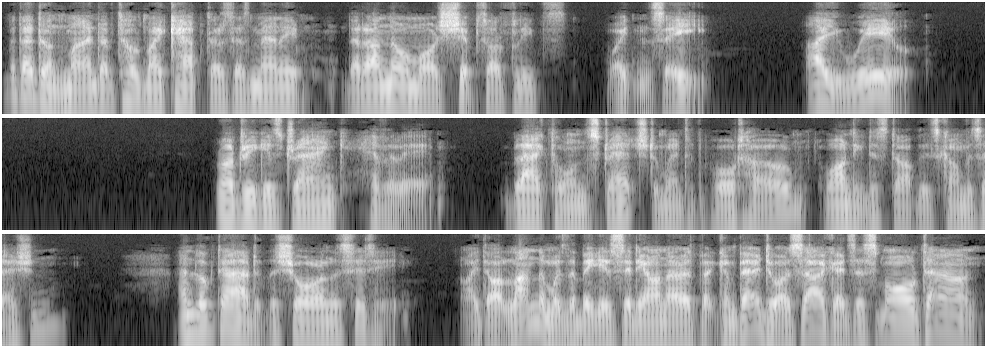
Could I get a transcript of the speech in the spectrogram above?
But I don't mind. I've told my captors as many. There are no more ships or fleets. Wait and see. I will. Rodriguez drank heavily. Blackthorne stretched and went to the porthole, wanting to stop this conversation, and looked out at the shore and the city. I thought London was the biggest city on earth, but compared to Osaka, it's a small town.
